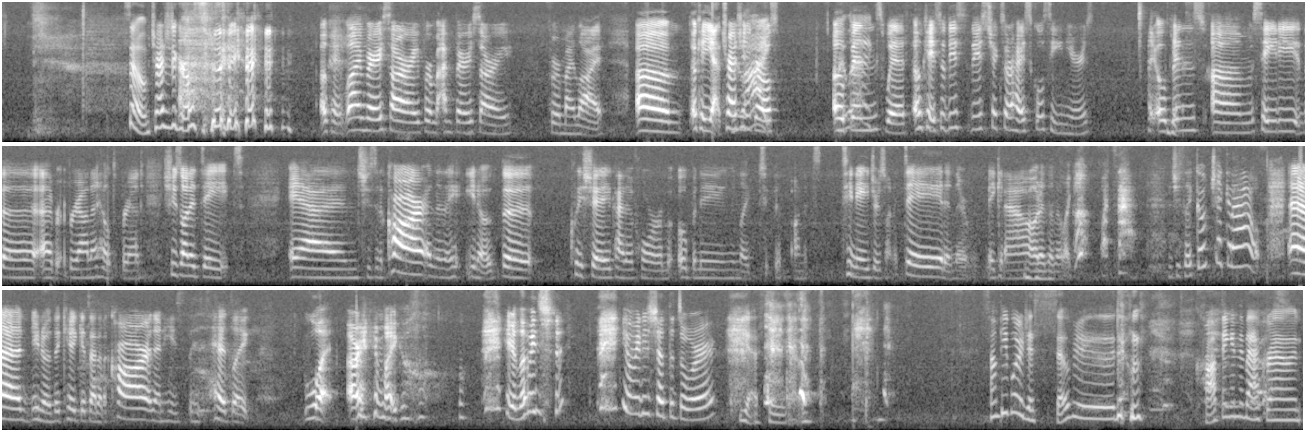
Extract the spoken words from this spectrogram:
So tragedy girls. Okay, well I'm very sorry for my, I'm very sorry for my lie. Um, okay, yeah, Tragedy. Girls opens with okay, so these these chicks are high school seniors. It opens um, Sadie, the uh, Brianna Hildebrand. She's on a date, and she's in a car, and then they, you know, the cliche kind of horror opening, like t- on its teenagers on a date, and they're making out, and then they're like, oh, "What's that?" And she's like, go check it out. And, you know, the kid gets out of the car and then he's, his head's like, what? All right, Michael. Here, let me, sh- you want me to shut the door? Yes, there you go. Some people are just so rude. Coughing in the background.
